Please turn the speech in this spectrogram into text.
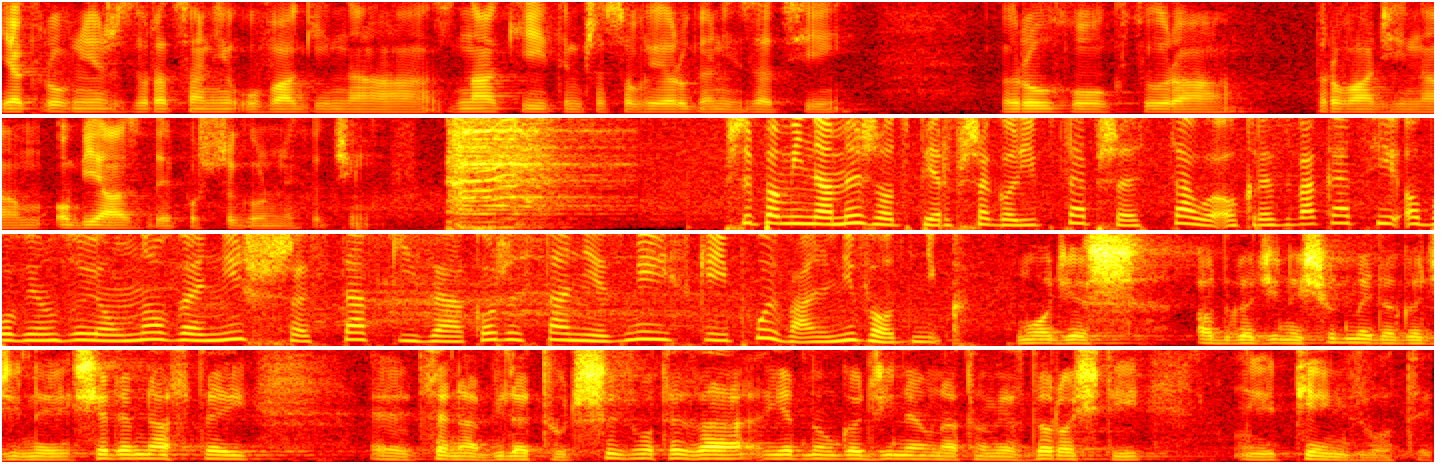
jak również zwracanie uwagi na znaki tymczasowej organizacji ruchu, która prowadzi nam objazdy poszczególnych odcinków. Przypominamy, że od 1 lipca przez cały okres wakacji obowiązują nowe, niższe stawki za korzystanie z miejskiej pływalni Wodnik. Młodzież od godziny 7 do godziny 17. e, Cena biletu 3 zł za jedną godzinę, natomiast dorośli 5 zł.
